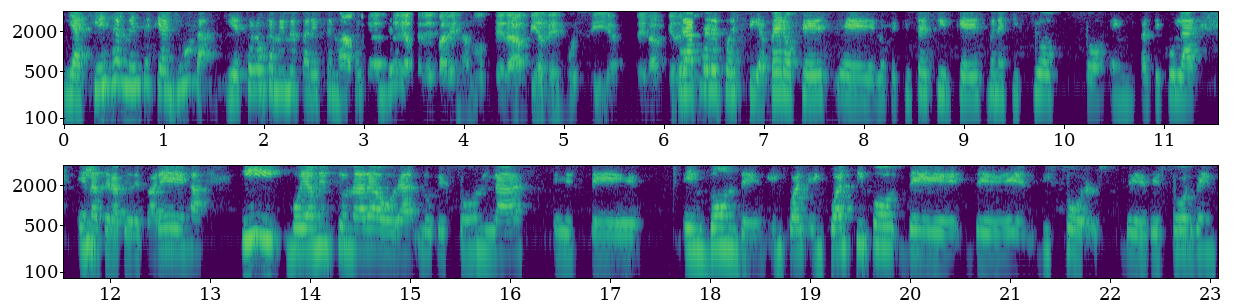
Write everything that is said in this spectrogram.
y a quién realmente que ayuda. Y esto es lo que a mí me parece más sorprendente. Terapia de pareja, no, terapia de poesía. Terapia de, terapia de poesía, pero que es eh, lo que quise decir que es beneficioso en particular en la terapia de pareja. Y voy a mencionar ahora lo que son las, este, en dónde, en cuál, en cuál tipo de, de disorders, de desorden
